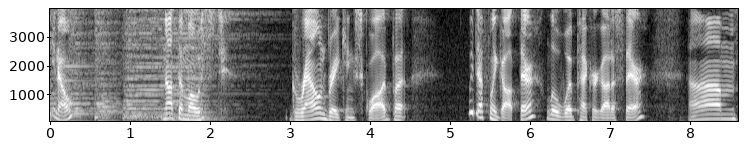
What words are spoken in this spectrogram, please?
You know, not the most groundbreaking squad, but we definitely got there. A little woodpecker got us there. Um,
